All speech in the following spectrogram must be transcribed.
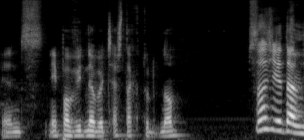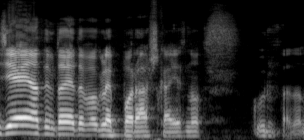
Więc nie powinno być aż tak trudno. Co się tam dzieje na tym to to w ogóle porażka jest, no. Kurwa, no.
